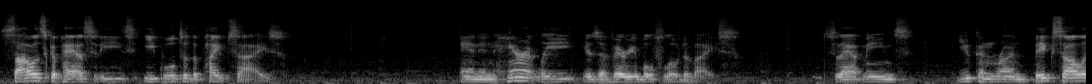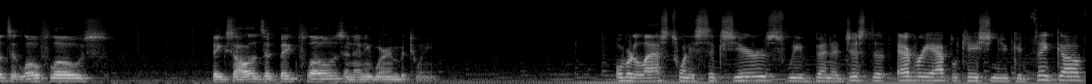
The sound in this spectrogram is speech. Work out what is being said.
solids capacities equal to the pipe size, and inherently is a variable flow device. So that means you can run big solids at low flows, big solids at big flows, and anywhere in between. Over the last 26 years, we've been in just every application you can think of.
